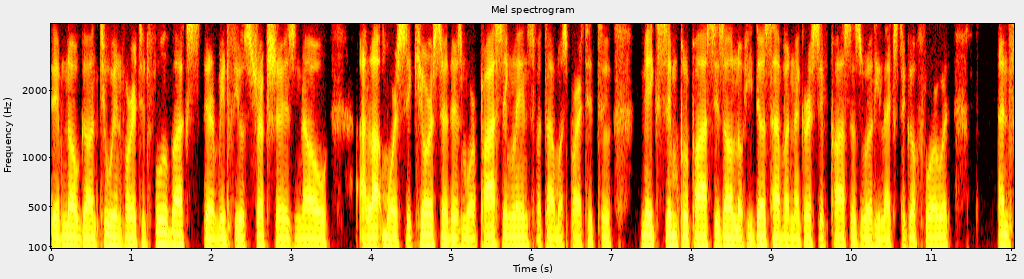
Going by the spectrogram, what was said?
They've now gone two inverted fullbacks. Their midfield structure is now a lot more secure, so there's more passing lanes for Thomas Partey to make simple passes. Although he does have an aggressive pass as well, he likes to go forward. And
